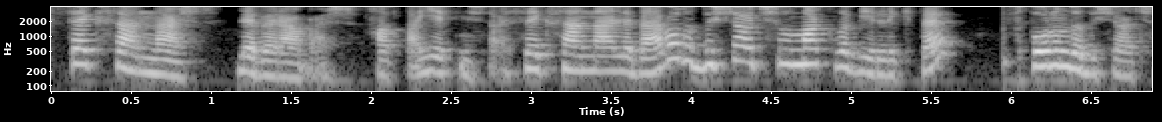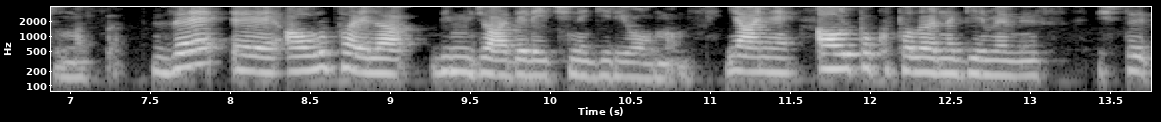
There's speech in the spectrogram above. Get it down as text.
80'lerle beraber hatta 70'ler 80'lerle beraber o da dışa açılmakla birlikte sporun da dışa açılması ve e, Avrupa ile bir mücadele içine giriyor olmamız. Yani Avrupa kupalarına girmemiz, işte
